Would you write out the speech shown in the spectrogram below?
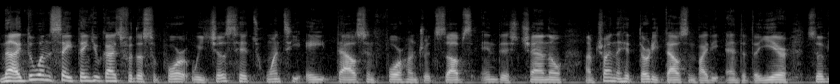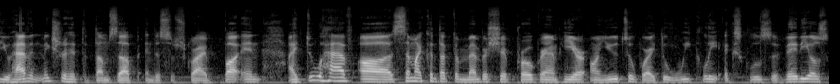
Now, I do want to say thank you guys for the support. We just hit 28,400 subs in this channel. I'm trying to hit 30,000 by the end of the year. So if you haven't, make sure to hit the thumbs up and the subscribe button. I do have a semiconductor membership program here on YouTube where I do weekly exclusive videos.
